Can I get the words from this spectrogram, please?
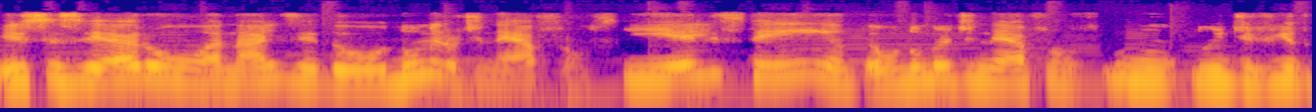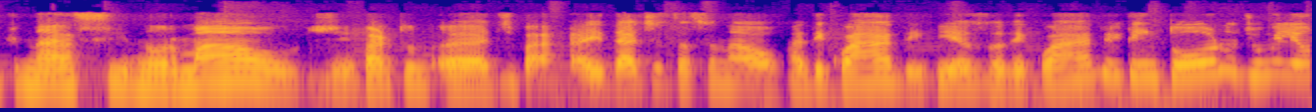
eles fizeram análise do número de néfrons, e eles têm então, o número de néfrons no, no indivíduo que nasce normal, de, parto, ah, de idade estacional adequada e peso adequado, ele tem em torno de um milhão.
